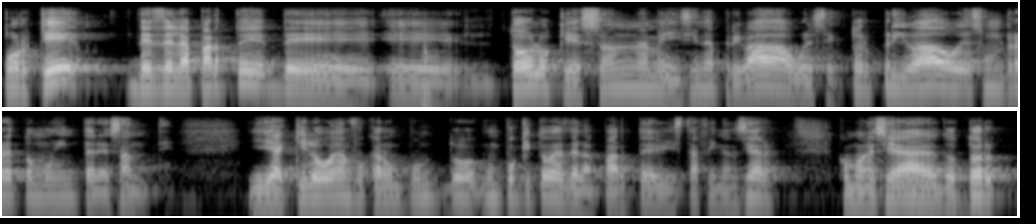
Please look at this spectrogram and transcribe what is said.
¿Por qué desde la parte de eh, todo lo que son la medicina privada o el sector privado es un reto muy interesante? Y aquí lo voy a enfocar un, punto, un poquito desde la parte de vista financiera. Como decía el doctor,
